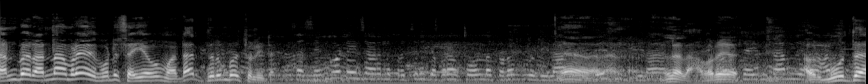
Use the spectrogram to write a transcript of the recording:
நண்பர் அண்ணாமலை அதை போட்டு செய்யவும் மாட்டார் திரும்ப சொல்லிட்டேன் இல்ல இல்ல அவரு அவர் மூத்த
